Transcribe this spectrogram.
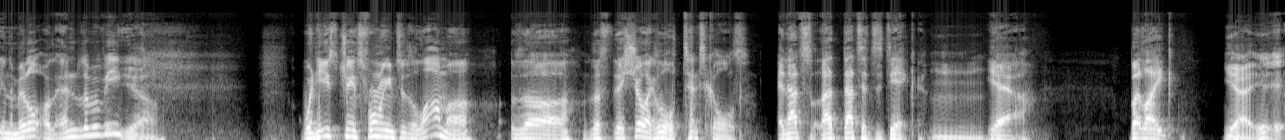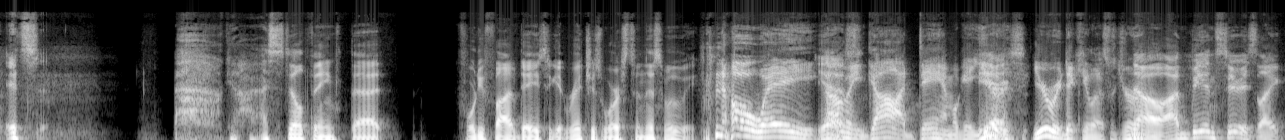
in the middle or the end of the movie, Yeah. when he's transforming into the llama, the, the they show like little tentacles, and that's that that's its dick. Mm. Yeah, but like Yeah, it, it's. God, I still think that forty-five days to get rich is worse than this movie. no way. Yes. I mean, god damn. Okay, you're Yes. you're ridiculous with your No, I'm being serious. Like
